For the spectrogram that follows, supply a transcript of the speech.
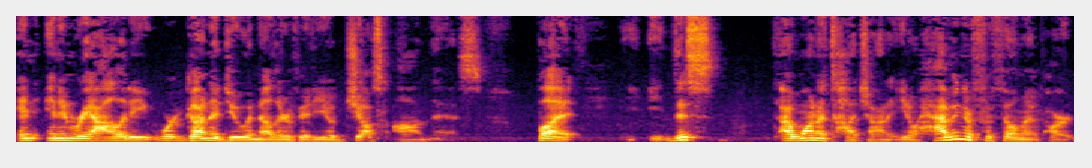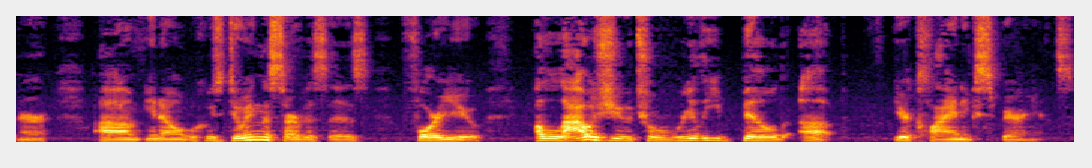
and, and in reality we're gonna do another video just on this. But this I want to touch on it. You know, having a fulfillment partner, um, you know, who's doing the services for you allows you to really build up your client experience.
